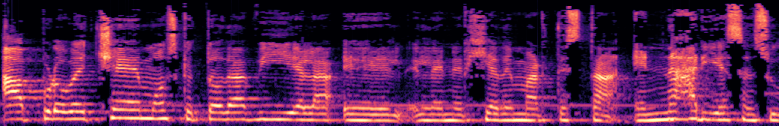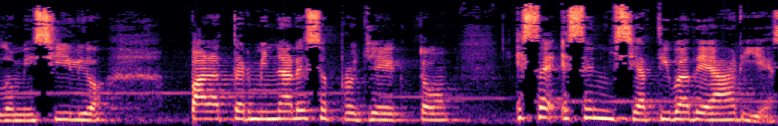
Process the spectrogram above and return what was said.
aprovechemos que todavía la, energía de Marte está en Aries, en su domicilio, para terminar ese proyecto, esa, esa iniciativa de Aries,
